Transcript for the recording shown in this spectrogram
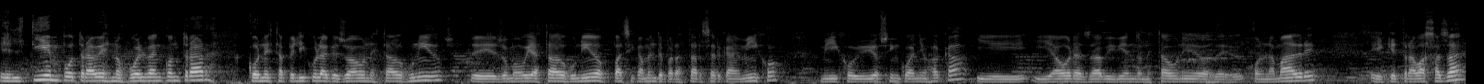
el tiempo otra vez nos vuelve a encontrar con esta película que yo hago en Estados Unidos. Eh, yo me voy a Estados Unidos básicamente para estar cerca de mi hijo. Mi hijo vivió cinco años acá y, ahora ya viviendo en Estados Unidos con la madre eh, que trabaja allá.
